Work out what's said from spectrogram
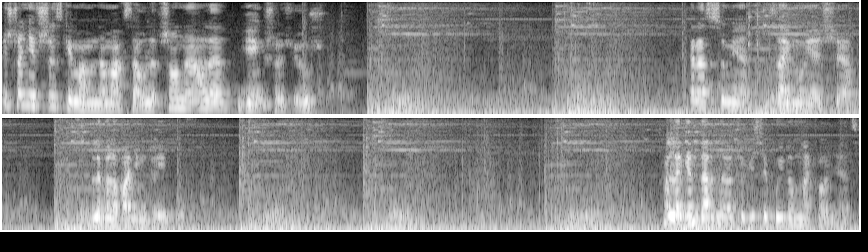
Jeszcze nie wszystkie mam na maksa ulepszone, ale większość już. Teraz w sumie zajmuję się levelowaniem glifów. Legendarne oczywiście pójdą na koniec.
